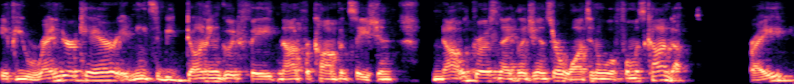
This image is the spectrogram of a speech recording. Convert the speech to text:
If you render care, it needs to be done in good faith, not for compensation, not with gross negligence or wanton and willful misconduct, right?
